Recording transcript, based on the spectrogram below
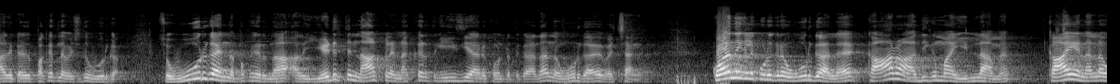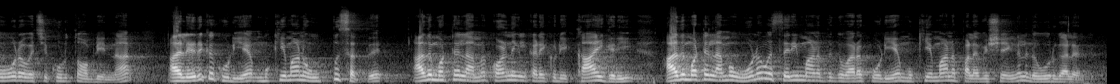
அதுக்கு அது பக்கத்தில் வச்சது ஊறுகாய். ஸோ ஊறுகாய் இந்த பக்கம் இருந்தால் அதை எடுத்து நாக்கில் நக்கிறதுக்கு ஈஸியாக இருக்கும்ன்றதுக்காக தான் அந்த ஊறுகாயை வச்சாங்க. குழந்தைங்களுக்கு கொடுக்குற ஊறுகாயில் காரம் அதிகமாக இல்லாமல் காயை நல்லா ஊற வச்சு கொடுத்தோம் அப்படின்னா அதில் இருக்கக்கூடிய முக்கியமான உப்பு சத்து அது மட்டும் இல்லாமல் குழந்தைங்களுக்கு கிடைக்கக்கூடிய காய்கறி அது மட்டும் இல்லாமல் உணவு செரிமானத்துக்கு வரக்கூடிய முக்கியமான பல விஷயங்கள் இந்த ஊர்காவில் இருக்குது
